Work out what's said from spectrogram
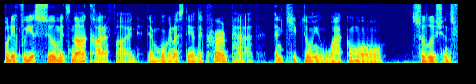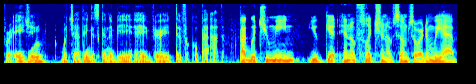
But if we assume it's not codified, then we're going to stay on the current path and keep doing whack a mole solutions for aging, which I think is going to be a very difficult path. By which you mean you get an affliction of some sort, and we have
